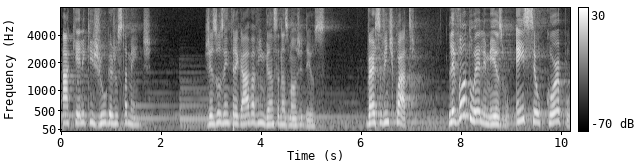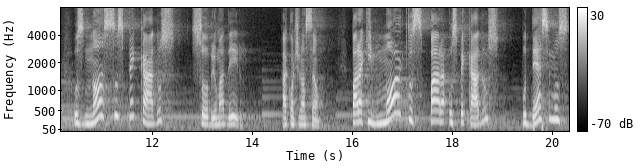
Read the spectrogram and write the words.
àquele que julga justamente. Jesus entregava a vingança nas mãos de Deus. Verso 24: Levando ele mesmo em seu corpo os nossos pecados sobre o madeiro. A continuação: Para que mortos para os pecados pudéssemos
